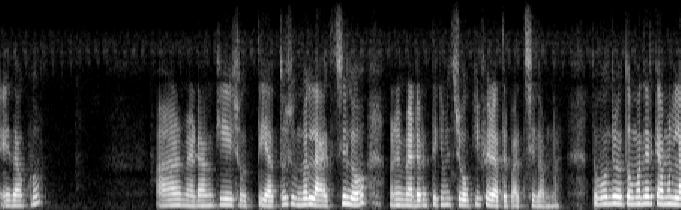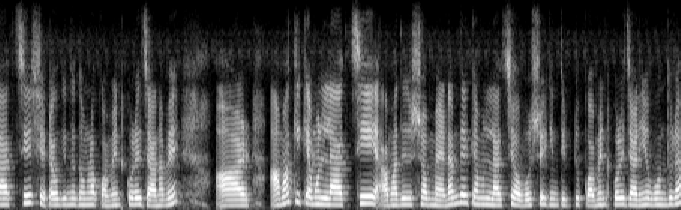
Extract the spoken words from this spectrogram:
এই দেখো। আর ম্যাডামকে সত্যি এত সুন্দর লাগছিল মানে ম্যাডামের থেকে আমি চোখই ফেরাতে পারছিলাম না। তো বন্ধুরা, তোমাদের কেমন লাগছে সেটাও কিন্তু তোমরা কমেন্ট করে জানাবে। আর আমাকে কেমন লাগছে, আমাদের সব ম্যাডামদের কেমন লাগছে অবশ্যই কিন্তু একটু কমেন্ট করে জানিও বন্ধুরা।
